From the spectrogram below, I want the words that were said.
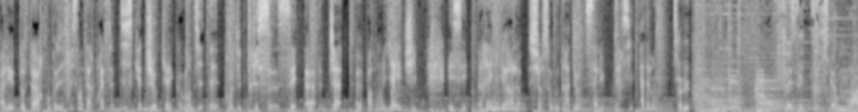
Elle est auteure, compositrice, interprète, disque jockey, comme on dit, et productrice. C'est euh, Ja- euh, pardon, Yaeji, et c'est Rain Girl sur So Good Radio. Salut, merci, à demain. Salut. Faisez tous comme moi.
